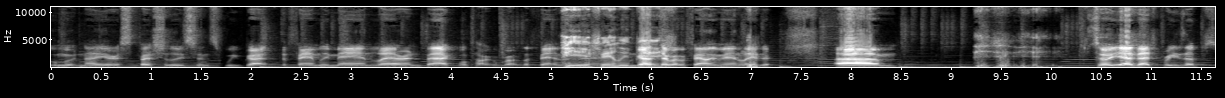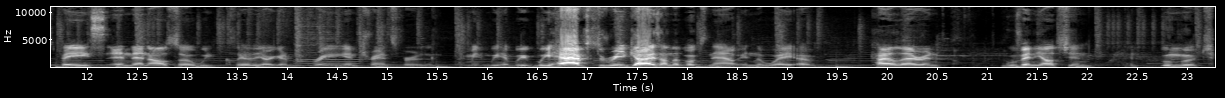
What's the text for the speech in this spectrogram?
Umut Nayir, especially since we've got the family man Larin back. We'll talk about the family Yeah, man. family we gotta talk about the family man later. Um, so yeah, that frees up space, and then also we clearly are going to be bringing in transfers. And I mean, we have we, we have three guys on the books now in the way of Cyle Larin, Guven Yalcin, and Umut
